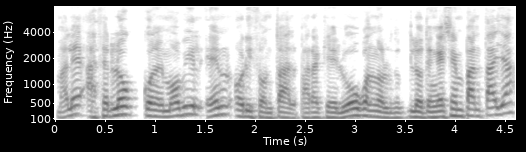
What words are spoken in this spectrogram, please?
¿vale? Hacerlo con el móvil en horizontal, para que luego cuando lo tengáis en pantalla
